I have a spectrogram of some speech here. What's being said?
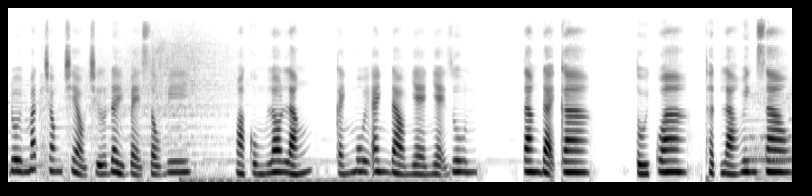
đôi mắt trong trẻo chứa đầy vẻ sầu bi, hòa cùng lo lắng, cánh môi anh đào nhẹ nhẹ run. Tang đại ca, tối qua, thật là huynh sao?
